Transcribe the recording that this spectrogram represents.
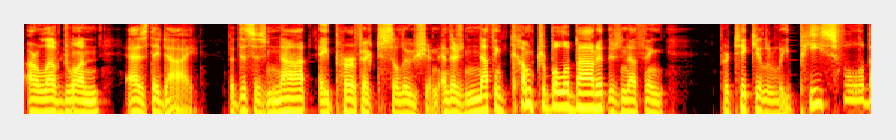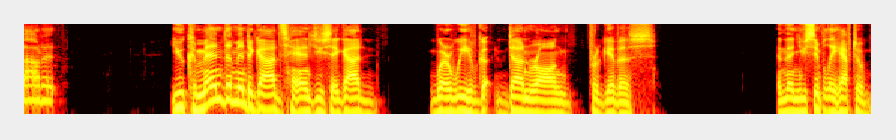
our loved one as they die. But this is not a perfect solution. And there's nothing comfortable about it, there's nothing particularly peaceful about it. You commend them into God's hands. You say, God, where we have done wrong, forgive us. And then you simply have to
